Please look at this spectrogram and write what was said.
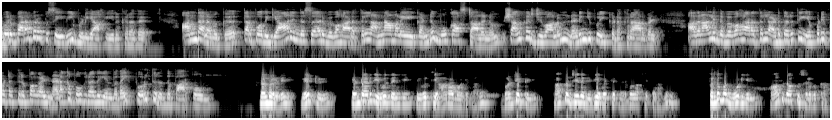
ஒரு பரபரப்பு செய்தி வெளியாகி இருக்கிறது. அந்த அளவுக்கு தற்போது யார் இந்த சார் விவகாரத்தில் அண்ணாமலையை கண்டு மு ஸ்டாலினும் சங்கர் ஜிவாலும் நடுங்கி போய் கிடக்கிறார்கள்? அதனால் இந்த விவகாரத்தில் அடுத்தடுத்து எப்படிப்பட்ட திருப்பங்கள் நடக்கப் போகிறது என்பதை பொறுத்திருந்து பார்ப்போம். நண்பர்களே நேற்று இரண்டாயிரத்தி இருபத்தஞ்சு இருபத்தி ஆறாம் ஆண்டுக்கான பட்ஜெட்டை தாக்கல் செய்த நிதியமைச்சர் நிர்மலா சீதாராமன் பிரதமர் மோடியின் பாதுகாப்பு செலவுக்காக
